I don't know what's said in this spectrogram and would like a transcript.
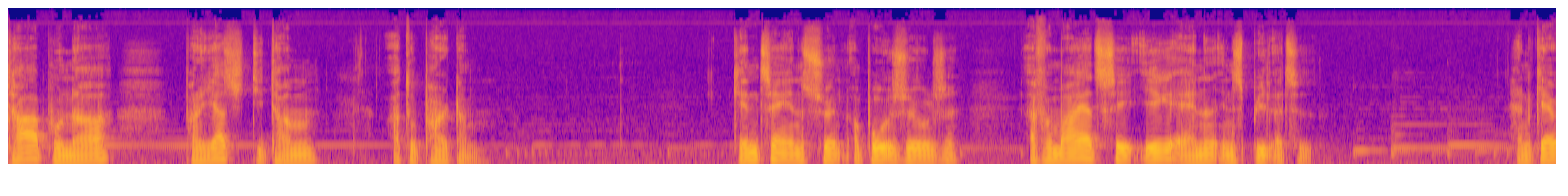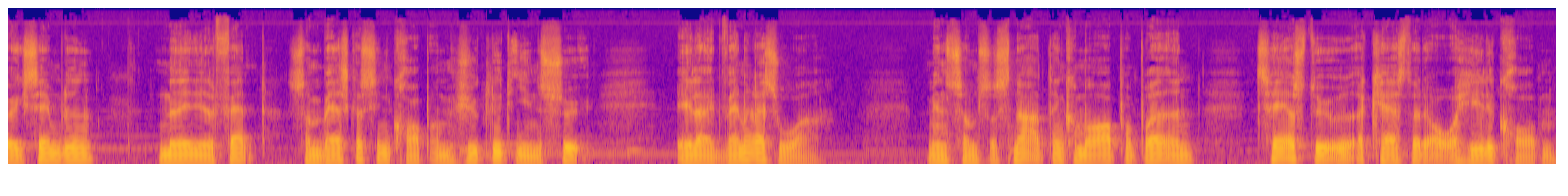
ta puna paryashtitam atupartam. Gentagen synd og bodsøvelse er for mig at se ikke andet end spild af tid. Han gav eksemplet med en elefant, som vasker sin krop omhyggeligt i en sø eller et vandreservoir, men som så snart den kommer op på bredden, tager støvet og kaster det over hele kroppen,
